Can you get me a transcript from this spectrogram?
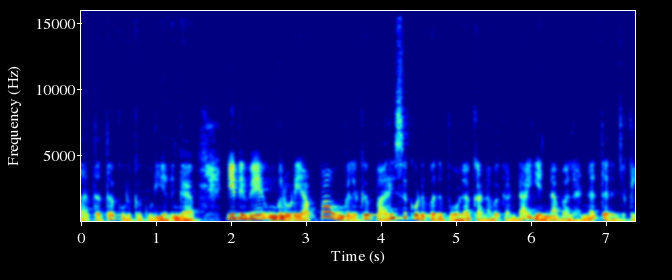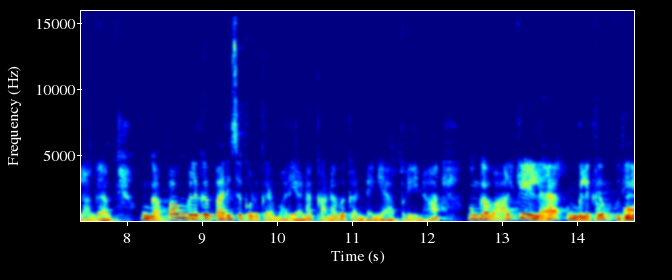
அர்த்தத்தை கொடுக்கக்கூடியதுங்க. இதுவே உங்களுடைய அப்பா உங்களுக்கு பரிசு கொடுப்பது போல கனவு கண்டால் என்ன பலன்னு தெரிஞ்சுக்கலாங்க. உங்கள் அப்பா உங்களுக்கு பரிசு கொடுக்குற மாதிரியான கனவு கண்டீங்க அப்படின்னா உங்கள் வாழ்க்கையில் உங்களுக்கு புதிய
